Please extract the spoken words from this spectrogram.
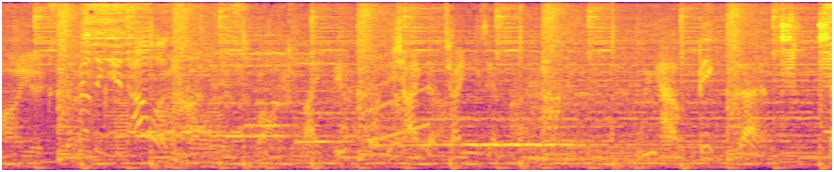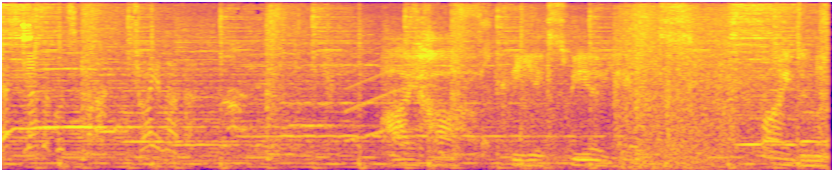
I The building is ours. I built for China, Chinese Empire. We have big plans. That's not a good spot. Try another. I have the experience. Find me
